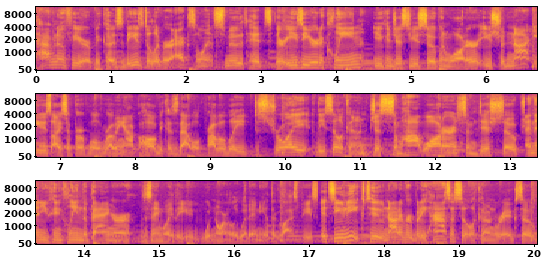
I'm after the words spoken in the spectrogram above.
have no fear, because these deliver excellent smooth hits. They're easier to clean. You can just use soap and water. You should not use isopropyl rubbing alcohol because that will probably destroy the silicone. Just some hot water and some dish soap, and then you can clean the banger the same way that you would normally would any other glass piece. It's unique too. Not everybody has a silicone rig, so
